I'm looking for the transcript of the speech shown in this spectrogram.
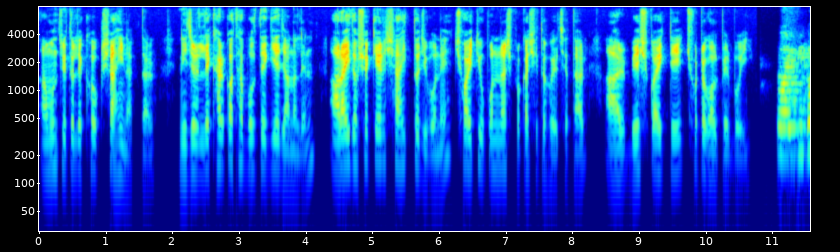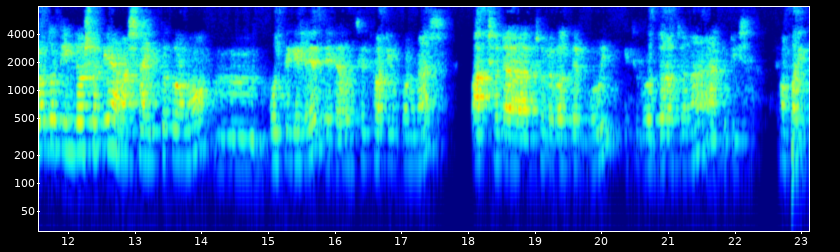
আমন্ত্রিত লেখক শাহিন আক্তার। নিজের লেখার কথা বলতে গিয়ে জানালেন আড়াই দশকের সাহিত্য জীবনে ছয়টি উপন্যাস প্রকাশিত হয়েছে তার, আর বেশ কয়েকটি ছোট গল্পের বই। তো বিগত তিন দশকে আমার সাহিত্যকর্ম বলতে গেলে যেটা হচ্ছে ছটি উপন্যাস, পাঁচ ছটা ছোট গল্পের বই, কিছু গদ্য রচনা আর দুটি সম্পাদিত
